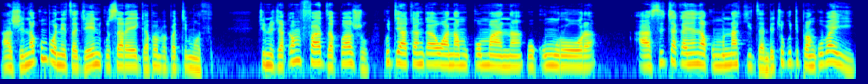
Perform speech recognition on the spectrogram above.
Hazvina kumbonetsa jane kusara ega pamba patimothy. Chinhu chakamufadza kwazvo kuti akanga awana mukomana wokumuroora asi chakanyanya kumunakidza ndechekuti panguva iyi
